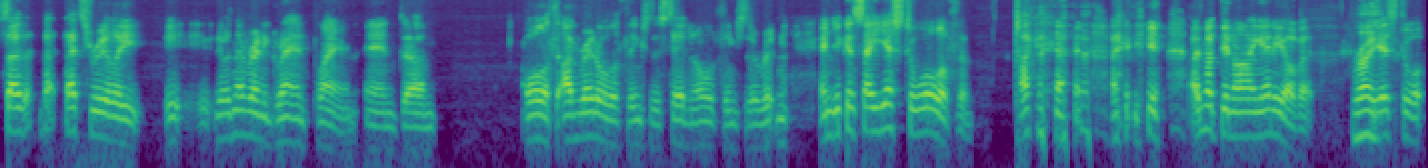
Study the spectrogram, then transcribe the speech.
so that, that that's really it, it, there was never any grand plan, and um, all of, I've read all the things that are said and all the things that are written, and you can say yes to all of them. I, am not denying any of it. right. Yes to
